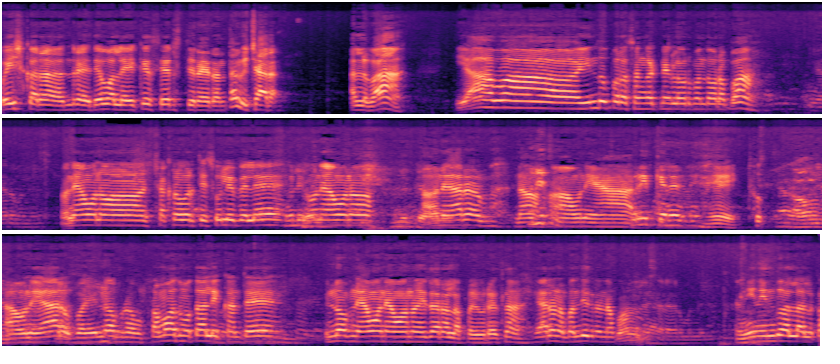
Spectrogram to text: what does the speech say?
ಬಹಿಷ್ಕಾರ ಅಂದ್ರೆ ದೇವಾಲಯಕ್ಕೆ ಸೇರಿಸ್ತೀರ ಇರೋಂಥ ವಿಚಾರ. ಅಲ್ವಾ? ಯಾವ ಹಿಂದೂ ಪರ ಸಂಘಟನೆಗಳವ್ರು ಬಂದವರಪ್ಪ? ಅವನ ಯಾವನೋ ಚಕ್ರವರ್ತಿ ಸೂಲಿಬೆಲೆ ಇವನ ಯಾವನೋ ಅವನ ಯಾರ ಅವನ ಯಾರ? ಅವನ ಯಾರಪ್ಪ ಇನ್ನೊಬ್ನ ಪ್ರಮೋದ್ ಮುತಾಲಿಕ್ ಅಂತೆ. ಇನ್ನೊಬ್ನ ಯಾವನ ಯಾವನೋ ಇದಾರಲ್ಲಪ್ಪ ಇವ್ರ ಹೆಸರ ಯಾರನ್ನ ಬಂದಿದ್ರನಪ್ಪ? ಬಂದಿಲ್ಲ ನೀನ್ ಹಿಂದೂ ಅಲ್ಲ ಅಲ್ಕ?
